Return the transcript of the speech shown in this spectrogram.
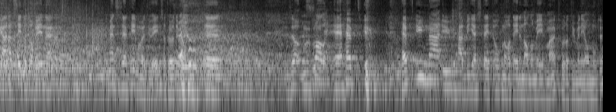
ja, dat zit er toch in, hè? Dat... De mensen zijn het helemaal met u eens, dat hoort u wel. uh, zo, mevrouw, uh, hebt, u, hebt u na uw HBS-tijd ook nog het een en ander meegemaakt... voordat u meneer ontmoette?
